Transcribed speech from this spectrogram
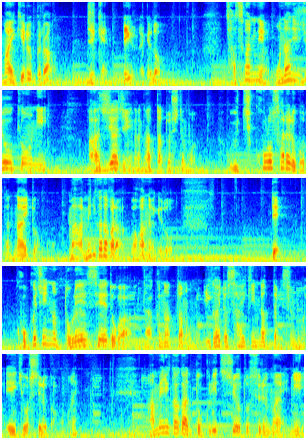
マイケル・ブラウン事件っていうんだけどさすがにね同じ状況にアジア人がなったとしても撃ち殺されることはないと思う。まあアメリカだから分かんないけど。で黒人の奴隷制度がなくなったのも意外と最近だったりするのも影響してると思うのね。アメリカが独立しようとする前に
